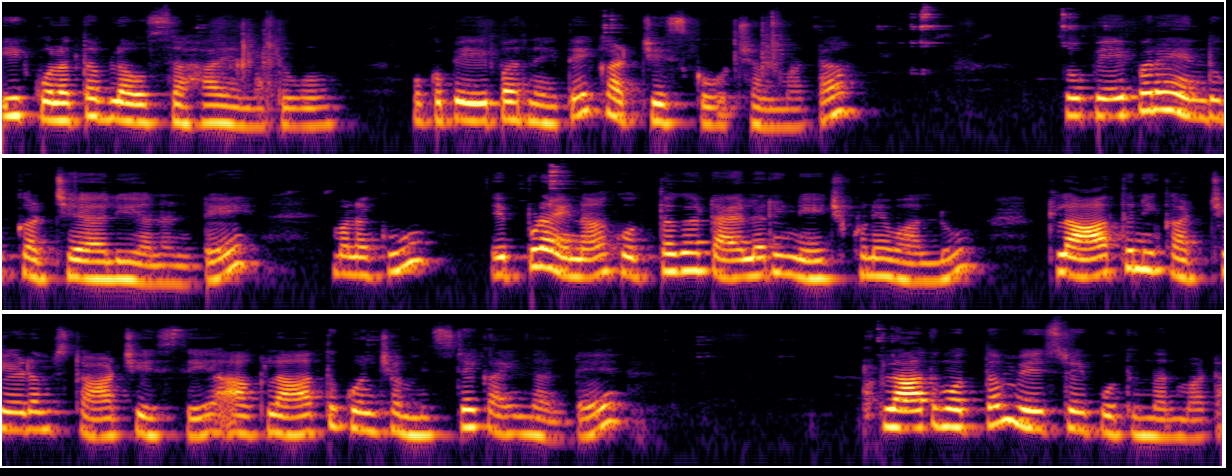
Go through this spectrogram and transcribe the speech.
ఈ కొలత బ్లౌజ్ సహాయంతో ఒక పేపర్ని అయితే కట్ చేసుకోవచ్చు అనమాట సో పేపరే ఎందుకు కట్ చేయాలి అని అంటే మనకు ఎప్పుడైనా కొత్తగా టైలరింగ్ నేర్చుకునే వాళ్ళు క్లాత్ని కట్ చేయడం స్టార్ట్ చేస్తే ఆ క్లాత్ కొంచెం మిస్టేక్ అయిందంటే క్లాత్ మొత్తం వేస్ట్ అయిపోతుంది అనమాట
